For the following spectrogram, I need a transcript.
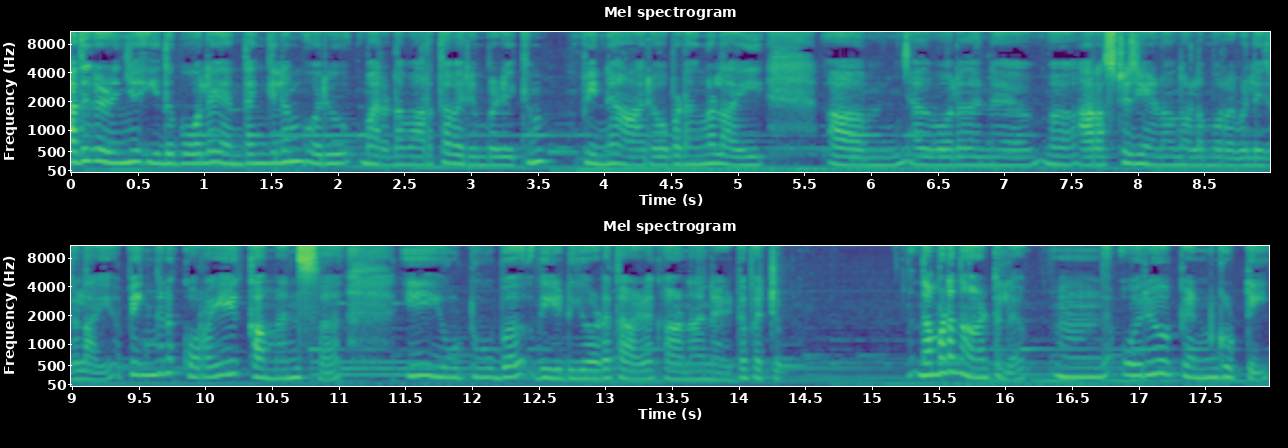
അത് കഴിഞ്ഞ് ഇതുപോലെ എന്തെങ്കിലും ഒരു മരണവാർത്ത വരുമ്പോഴേക്കും പിന്നെ ആരോപണങ്ങളായി അതുപോലെ തന്നെ അറസ്റ്റ് ചെയ്യണമെന്നുള്ള മുറവിളികളായി. അപ്പം ഇങ്ങനെ കുറേ കമൻസ് ഈ യൂട്യൂബ് വീഡിയോയുടെ താഴെ കാണാനായിട്ട് പറ്റും. നമ്മുടെ നാട്ടിൽ ഒരു പെൺകുട്ടി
